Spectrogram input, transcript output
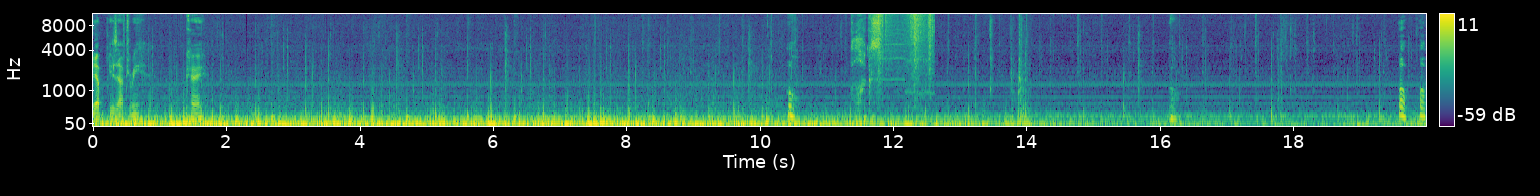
Yep, he's after me. Okay. Oh, clocks. Oh. Oh, oh.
